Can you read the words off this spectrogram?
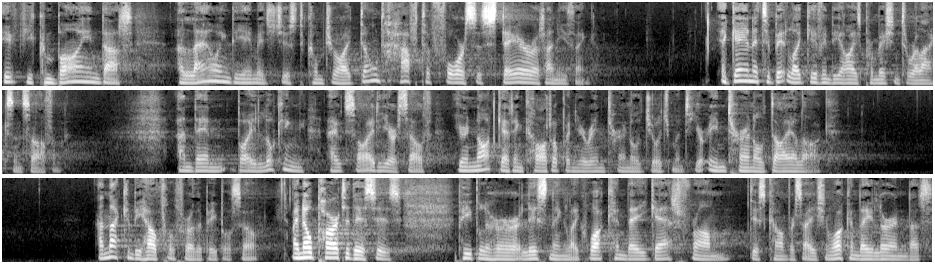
if you combine that, allowing the image just to come your eye, don't have to force a stare at anything. Again, it's a bit like giving the eyes permission to relax and soften. And then by looking outside of yourself, you're not getting caught up in your internal judgment, your internal dialogue. And that can be helpful for other people. So I know part of this is people who are listening, like, what can they get from this conversation? What can they learn that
